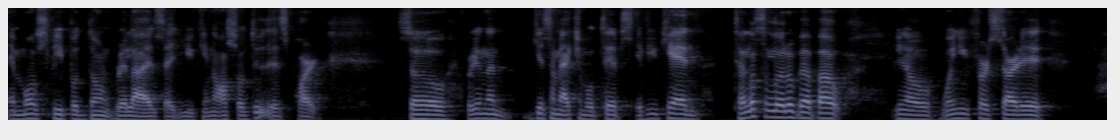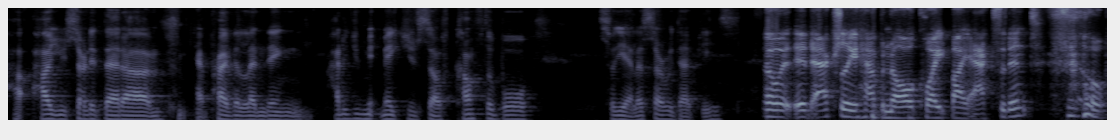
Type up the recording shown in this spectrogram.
and most people don't realize that you can also do this part so we're gonna get some actionable tips. If you can, tell us a little bit about, you know, when you first started, how, how you started that um, at private lending. How did you make yourself comfortable? So yeah, let's start with that, please. So it, it actually happened all quite by accident. So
